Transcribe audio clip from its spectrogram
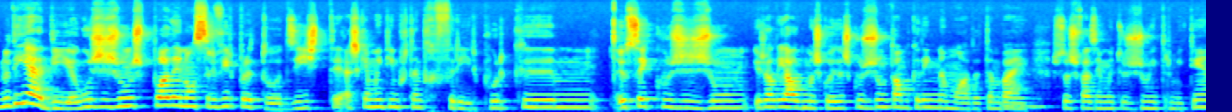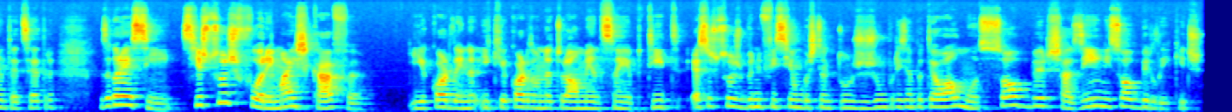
No dia a dia, os jejuns podem não servir para todos, e isto acho que é muito importante referir, porque hum, eu sei que o jejum, eu já li algumas coisas, que o jejum está um bocadinho na moda também. Uhum. As pessoas fazem muito jejum intermitente, etc. Mas agora é assim: se as pessoas forem mais cafa, e, acordem, e que acordam naturalmente sem apetite, essas pessoas beneficiam bastante de um jejum, por exemplo, até ao almoço. Só beber chazinho e só beber líquidos.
